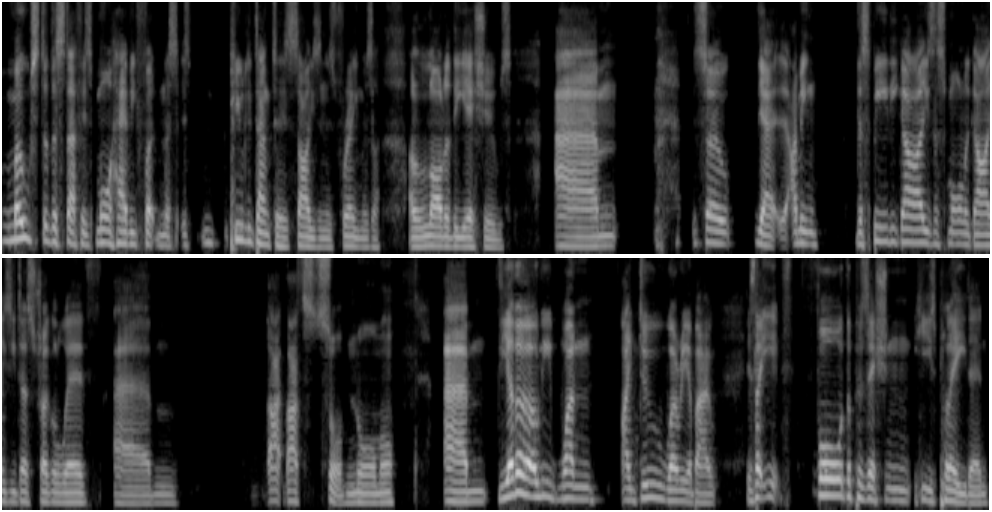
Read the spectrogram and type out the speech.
most of the stuff is more heavy footedness. Is purely down to his size and his frame. Is a, a lot of the issues. Um, so yeah, I mean, the speedy guys, the smaller guys, he does struggle with. Um, that that's sort of normal. Um, the other only one I do worry about is that he, for the position he's played in,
